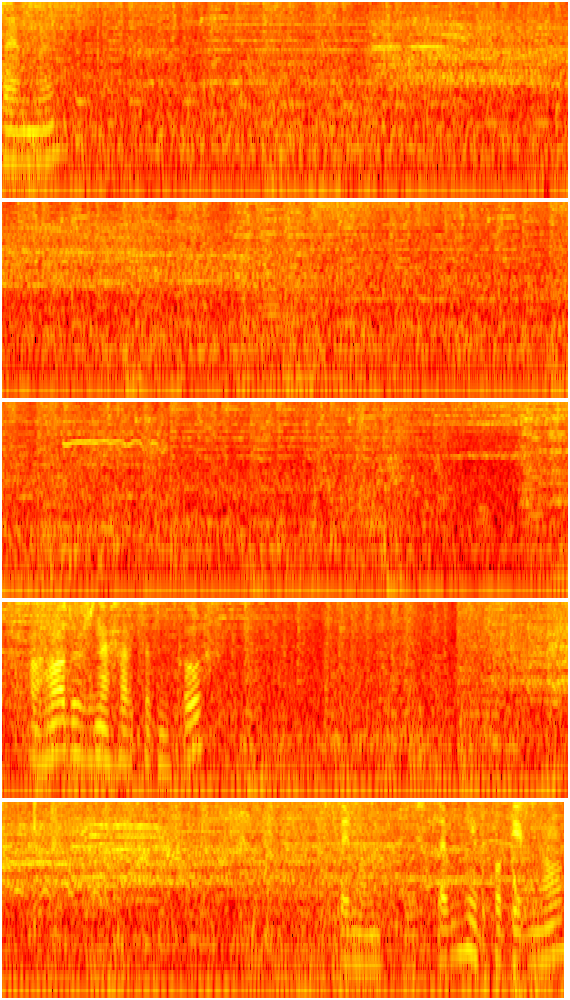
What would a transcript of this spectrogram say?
Demy. Oho, drużyna harcowników. Puste, niech pobiegną.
